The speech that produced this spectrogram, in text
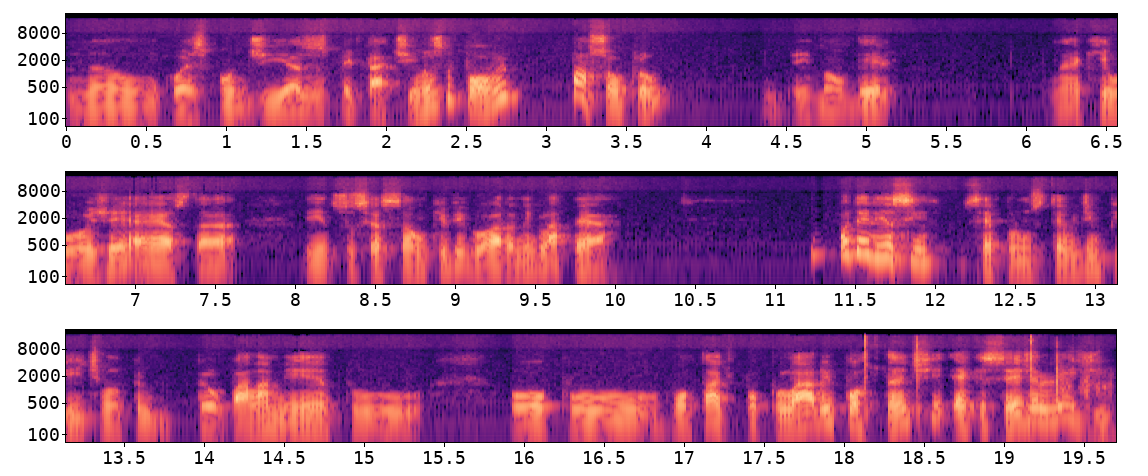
não correspondia às expectativas do povo e passou para o irmão dele, né? que hoje é esta linha de sucessão que vigora na Inglaterra. poderia sim ser por um sistema de impeachment pelo, pelo parlamento, ou por vontade popular, o importante é que seja legítimo,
